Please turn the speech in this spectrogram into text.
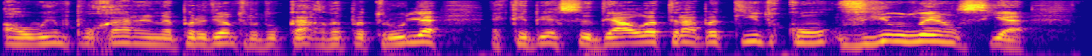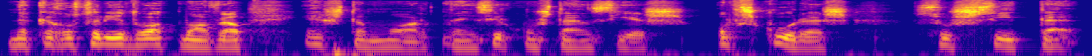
Ao empurrarem-na para dentro do carro da patrulha, a cabeça dela terá batido com violência na carroceria do automóvel. Esta morte, em circunstâncias obscuras, suscita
